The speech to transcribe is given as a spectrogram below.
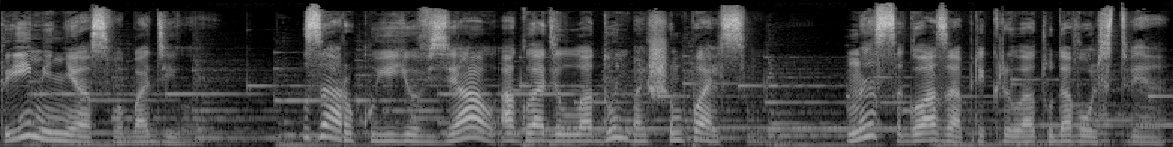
«Ты меня освободила». За руку ее взял, огладил ладонь большим пальцем. Несса глаза прикрыла от удовольствия.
